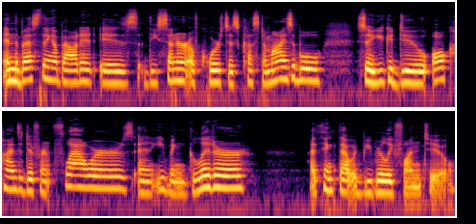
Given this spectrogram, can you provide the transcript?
And the best thing about it is the center, of course, is customizable. So you could do all kinds of different flowers and even glitter. I think that would be really fun too.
